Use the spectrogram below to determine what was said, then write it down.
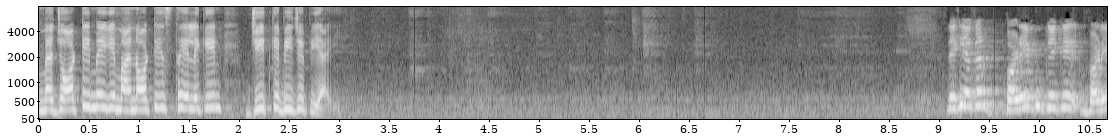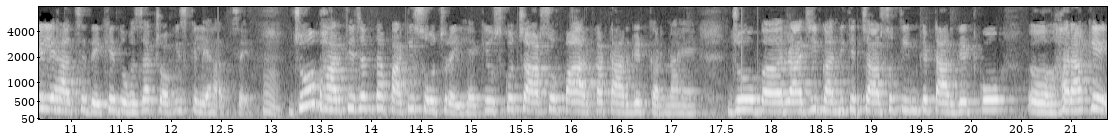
मेजोरिटी में ये माइनॉरिटीज थे लेकिन जीत के बीजेपी आई। देखिए अगर बड़े बुके के बड़े लिहाज से देखें 2024 के लिहाज से जो भारतीय जनता पार्टी सोच रही है कि उसको 400 पार का टारगेट करना है जो राजीव गांधी के 403 के टारगेट को हरा के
